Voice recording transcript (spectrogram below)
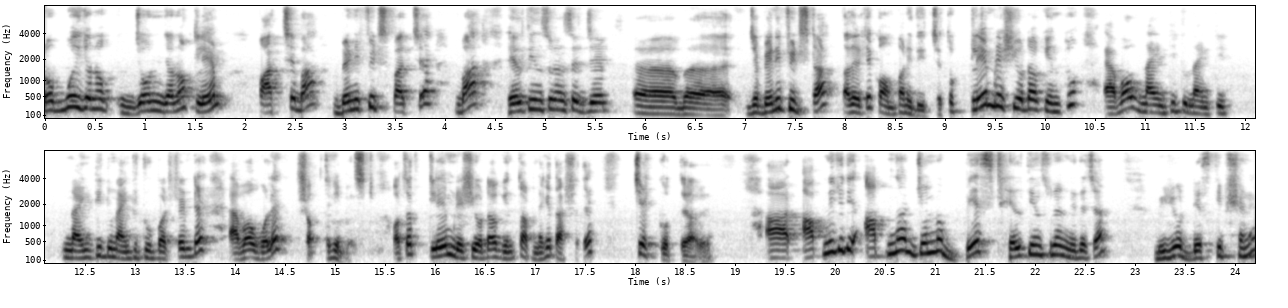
নব্বই জন জন যেন ক্লেম পাচ্ছে বা বেনিফিটস পাচ্ছে বা হেলথ ইন্স্যুরেন্সের যে যে বেনিফিটসটা তাদেরকে কোম্পানি দিচ্ছে। তো ক্লেম রেশিওটাও কিন্তু about ninety two ninety ninety two ninety two পার্সেন্টের অ্যাবাভ হলে সব থেকে বেস্ট অর্থাৎ ক্লেম রেশিওটাও কিন্তু আপনাকে তার সাথে চেক করতে হবে। আর আপনি যদি আপনার জন্য বেস্ট হেলথ ইন্স্যুরেন্স নিতে চান ভিডিও ডেসক্রিপশনে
